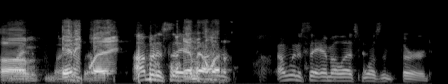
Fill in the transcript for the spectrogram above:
Um, might, might anyway, I'm going to say MLS. I'm going to say MLS wasn't third.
